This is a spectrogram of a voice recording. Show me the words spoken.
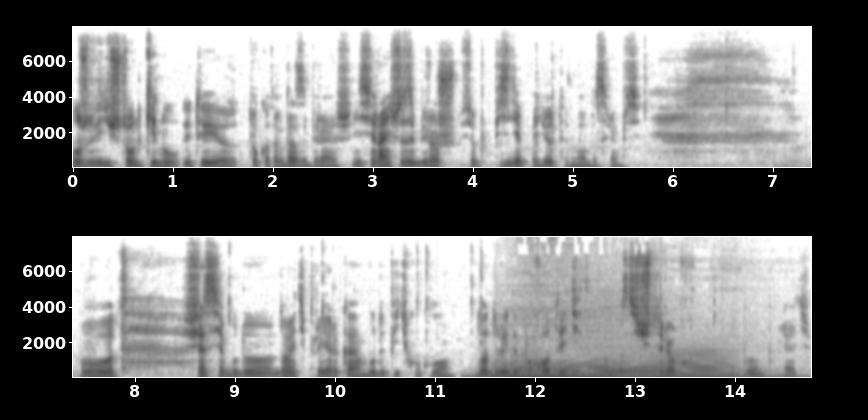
должен видеть, что он кинул, и ты ее только тогда забираешь. Если раньше заберешь, все по пизде пойдет, и мы обосремся. Вот. Сейчас я буду, давайте проверка, буду пить куклу, два друида поход эти, там, на 24 будем гулять.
